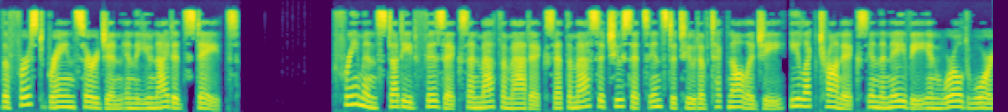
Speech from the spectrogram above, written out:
the first brain surgeon in the United States. Freeman studied physics and mathematics at the Massachusetts Institute of Technology, electronics in the Navy in World War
